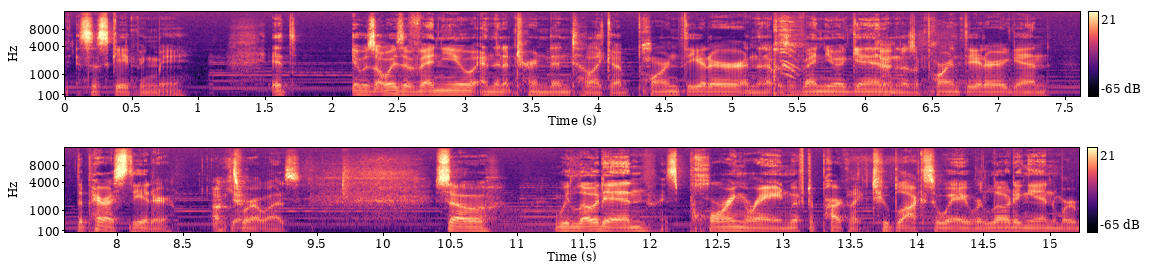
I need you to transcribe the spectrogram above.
it's escaping me. It it was always a venue, and then it turned into like a porn theater, and then it was a venue again, Okay. and it was a porn theater again. The Paris Theater. That's where it was. So we load in. It's pouring rain. We have to park like two blocks away. We're loading in. We're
